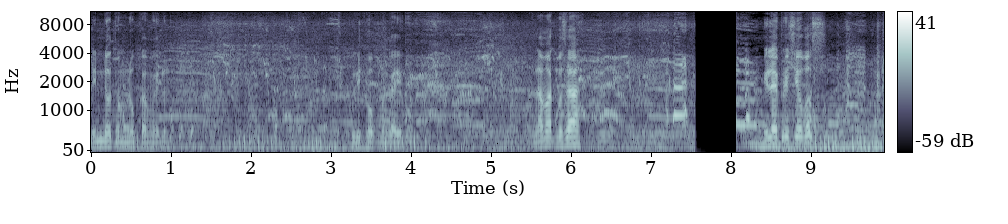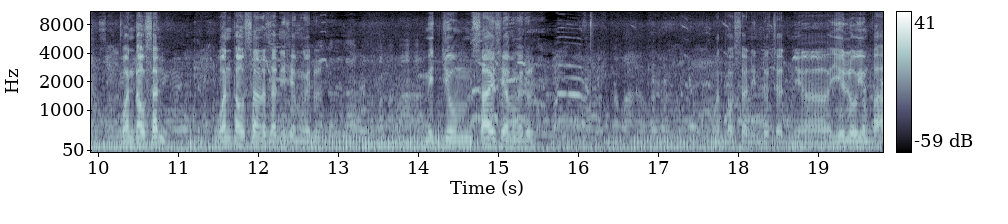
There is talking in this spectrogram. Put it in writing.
Lindo ta manuka mga idol. Lihok man kayo. Salamat boss ha. Pila yung presyo boss? 1,000. 1,000 rasa ni siya mga idol. Medium size siya mga idol. 1,000 indo chad niya. Yellow yung paa.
